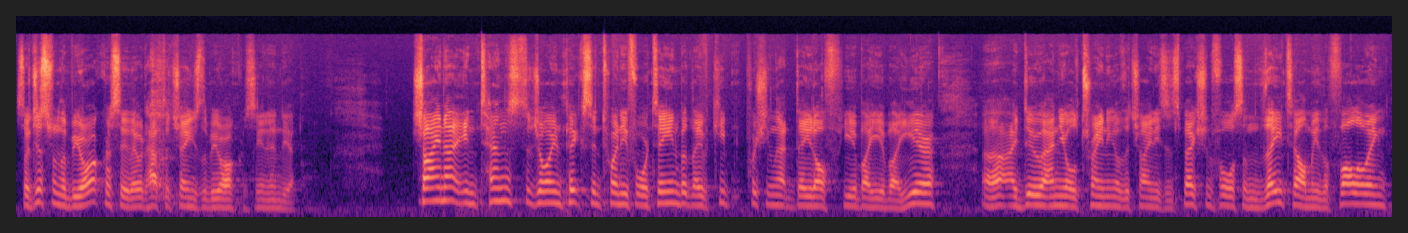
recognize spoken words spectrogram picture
So just from the bureaucracy, they would have to change the bureaucracy in India. China intends to join PICS in 2014, but they keep pushing that date off year by year by year. Uh, I do annual training of the Chinese inspection force, and they tell me the following.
